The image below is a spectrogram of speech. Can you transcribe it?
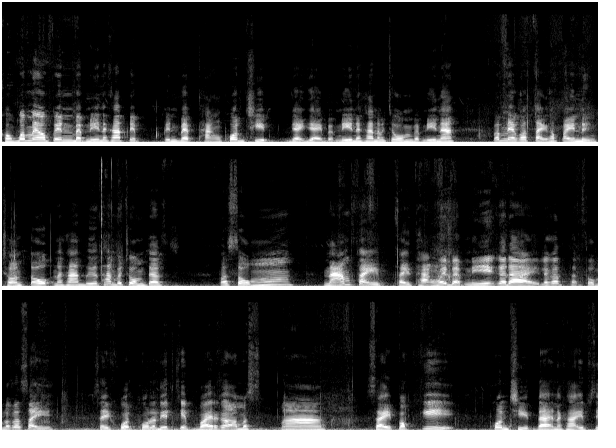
ของป้าแมวเป็นแบบนี้นะคะเป็นเป็นแบบถังพ่นฉีดใหญ่ ๆ แบบนี้นะคะท่านผู้ชมแบบนี้นะป้าแมวก็ใส่เข้าไปหนึ่งช้อนโต๊ะนะคะ หรือท่านผู้ชมจะผสมน้ำใส่ใส่ถังไว้แบบนี้ก็ได้ แล้วก็ผสมแล้วก็ใส่ใส่ขวดโพลาริสเก็บไว้แล้วก็เอามามาใส่ป๊อกกี้พ่นฉีดได้นะคะ FC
